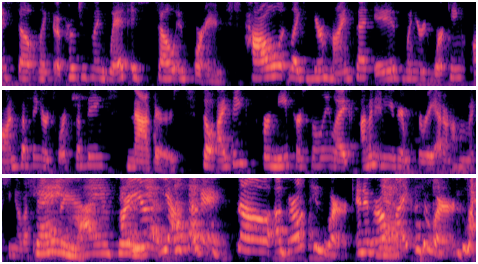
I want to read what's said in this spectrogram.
is so like approaching something with is so important. How like your mindset is when you're working on something or towards something matters. So I think for me personally, like I'm an Enneagram three. I don't know how much you know about Same. the Enneagram. I am too. Are you? Yes. Yeah. Okay. so a girl can work and a girl yes. likes to work. like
